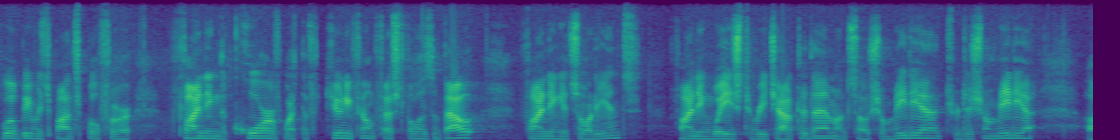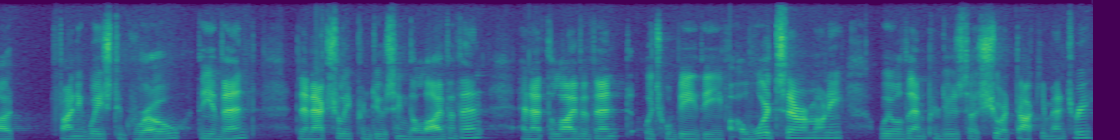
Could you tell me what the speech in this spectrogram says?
We'll be responsible for finding the core of what the CUNY Film Festival is about, finding its audience, finding ways to reach out to them on social media, traditional media, uh, finding ways to grow the event, then actually producing the live event. And at the live event, which will be the award ceremony, we will then produce a short documentary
